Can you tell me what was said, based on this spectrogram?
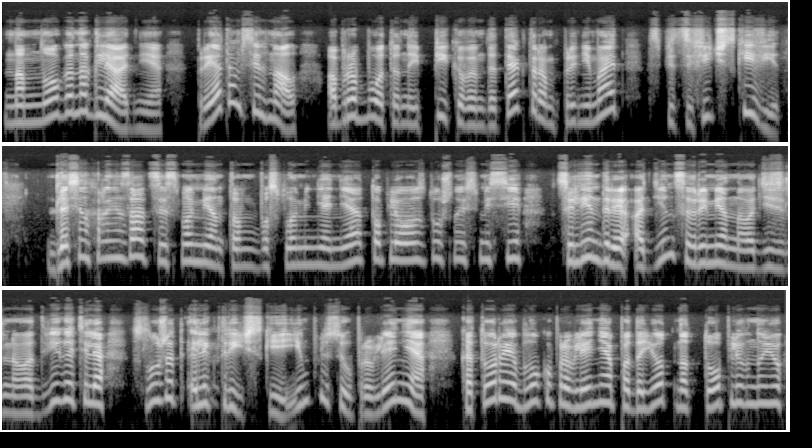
намного нагляднее. При этом сигнал, обработанный пиковым детектором, принимает специфический вид. Для синхронизации с моментом воспламенения топливо-воздушной смеси цилиндре 1 современного дизельного двигателя служат электрические импульсы управления, которые блок управления подает на топливную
